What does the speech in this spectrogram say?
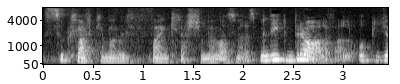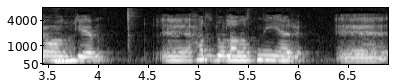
Såklart kan man väl för fan krascha med vad som helst men det gick bra i alla fall. Och jag mm. eh, hade då laddat ner eh,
